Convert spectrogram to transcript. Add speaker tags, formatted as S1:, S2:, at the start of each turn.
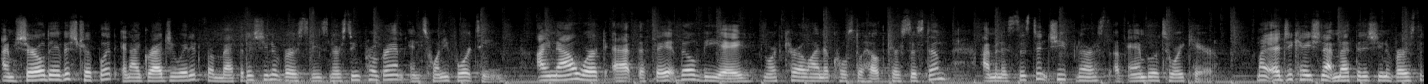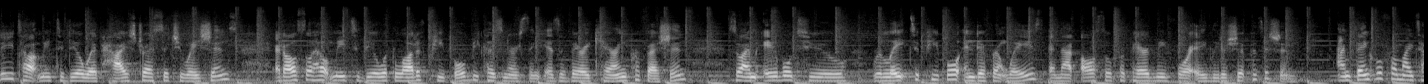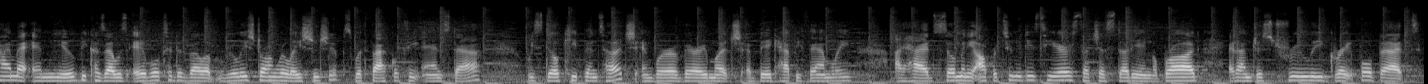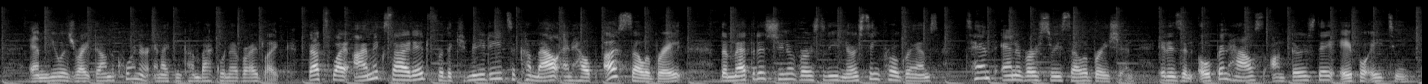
S1: I'm Cheryl Davis Triplett, and I graduated from Methodist University's nursing program in 2014. I now work at the Fayetteville VA, North Carolina Coastal Healthcare System. I'm an assistant chief nurse of ambulatory care. My education at Methodist University taught me to deal with high stress situations. It also helped me to deal with a lot of people because nursing is a very caring profession. So I'm able to relate to people in different ways, and that also prepared me for a leadership position. I'm thankful for my time at MU because I was able to develop really strong relationships with faculty and staff. We still keep in touch and we're very much a big happy family. I had so many opportunities here, such as studying abroad, and I'm just truly grateful that MU is right down the corner and I can come back whenever I'd like. That's why I'm excited for the community to come out and help us celebrate the Methodist University Nursing Program's 10th anniversary celebration. It is an open house on Thursday, April 18th.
